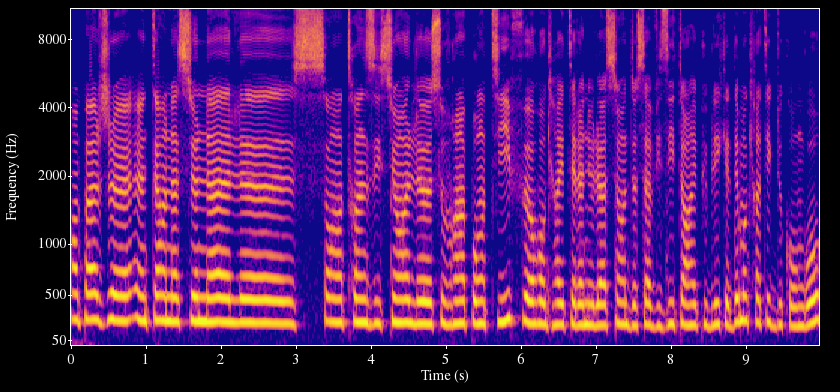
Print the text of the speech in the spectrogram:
En page internationale, euh, sans transition, le souverain pontife regrette l'annulation de sa visite en République démocratique du Congo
